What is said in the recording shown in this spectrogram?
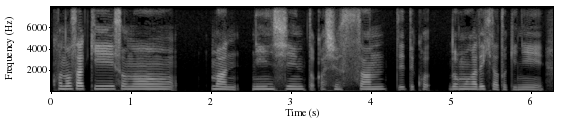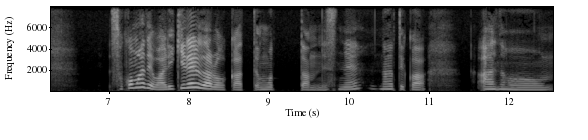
この先そのまあ妊娠とか出産って言って子供ができた時にそこまで割り切れるだろうかって思ったんですね。なんていうかあのー、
